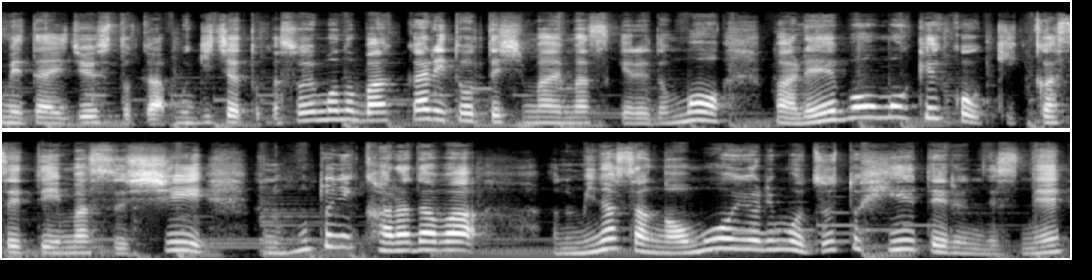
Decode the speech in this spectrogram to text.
冷たいジュースとか麦茶とかそういうものばっかり取ってしまいますけれども、まあ、冷房も結構効かせていますし本当に体はあの皆さんが思うよりもずっと冷えてるんですね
